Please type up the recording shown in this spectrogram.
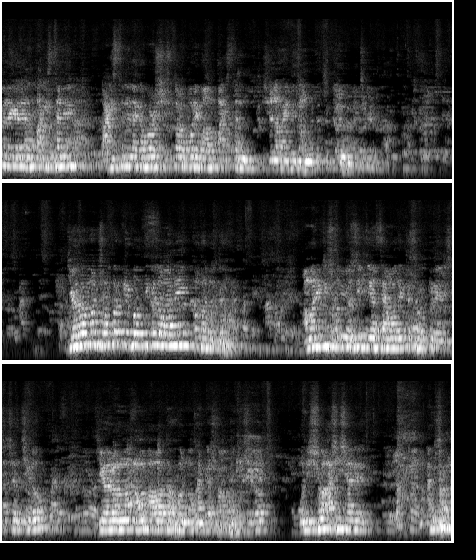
চলে গেলেন পাকিস্তানে। পাকিস্তানে লেখাপড়া শেষ করার পরে পাকিস্তান সেনাবাহিনী জন্ম জিয়া রহমান সম্পর্কে বলতে গেলে অনেক কথা বলতে হয়। আমার একটি সত্য স্মৃতি আছে, আমাদের একটা ছোট্ট রেল স্টেশন ছিল। জিয়া রহমান, আমার বাবা তখন ওখানকার সভাপতি ছিল। উনিশশো আশি সালের, আমি ছোট্ট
